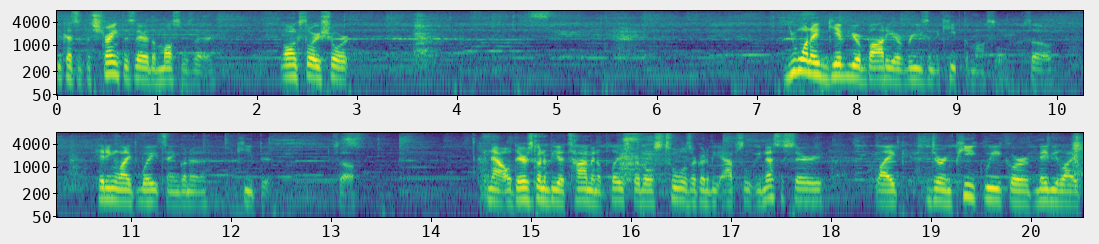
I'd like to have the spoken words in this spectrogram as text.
because if the strength is there, the muscle's there. Long story short, you want to give your body a reason to keep the muscle. So hitting light weights ain't gonna keep it. So now there's going to be a time and a place where those tools are going to be absolutely necessary, like during peak week or maybe like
